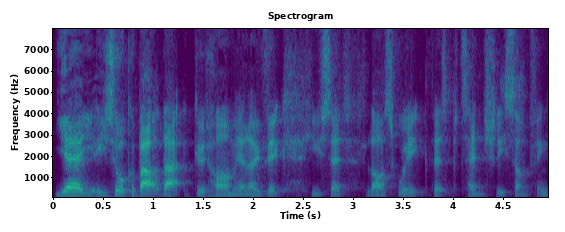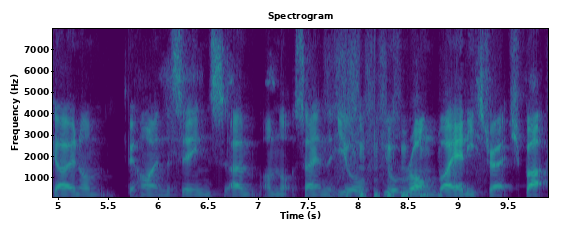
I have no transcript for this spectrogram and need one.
Yeah, you talk about that good harmony. I know, Vik, you said last week there's potentially something going on behind the scenes. Um, I'm not saying that you're you're wrong by any stretch, but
